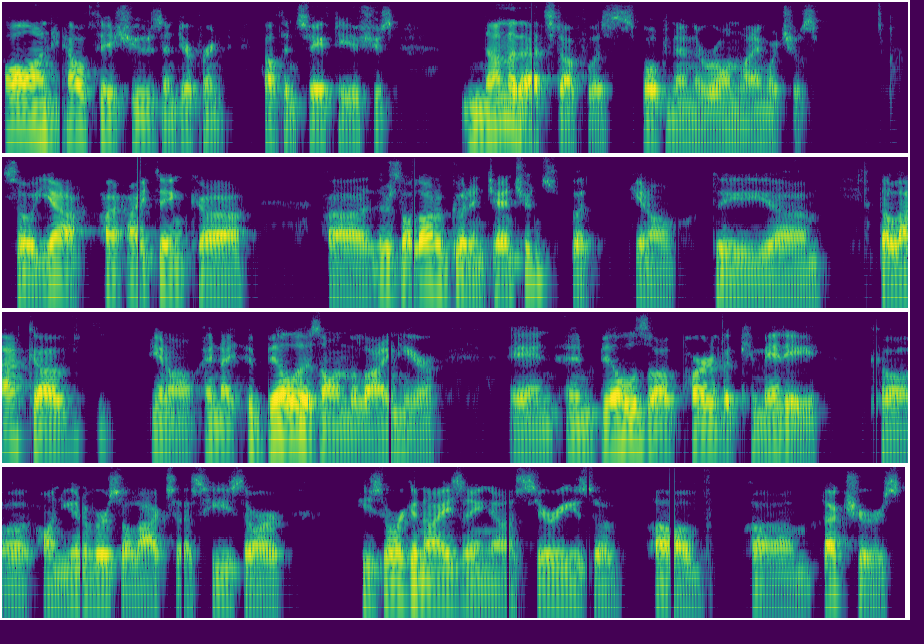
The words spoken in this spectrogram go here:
all on health issues and different health and safety issues. None of that stuff was spoken in their own languages. So yeah, I, I think uh, uh, there's a lot of good intentions, but you know the um, the lack of you know, and I, Bill is on the line here, and and Bill's a part of a committee called, on universal access. He's our he's organizing a series of of um, lectures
